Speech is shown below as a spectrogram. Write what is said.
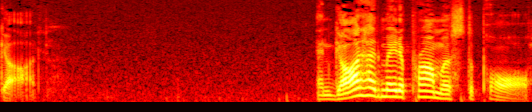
God. And God had made a promise to Paul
